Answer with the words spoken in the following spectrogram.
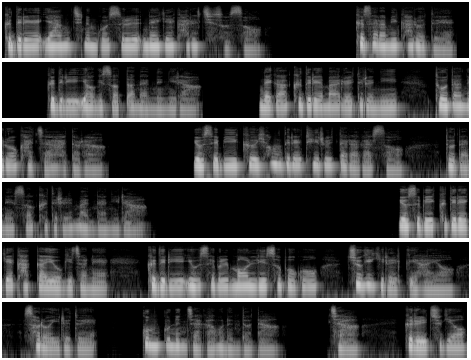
그들의 양치는 곳을 내게 가르치소서. 그 사람이 가로되 그들이 여기서 떠났느니라. 내가 그들의 말을 들으니 도단으로 가자 하더라. 요셉이 그 형들의 뒤를 따라가서 도단에서 그들을 만나니라. 요셉이 그들에게 가까이 오기 전에 그들이 요셉을 멀리서 보고 죽이기를 꾀하여 서로 이르되 꿈꾸는 자가 오는도다. 자, 그를 죽여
